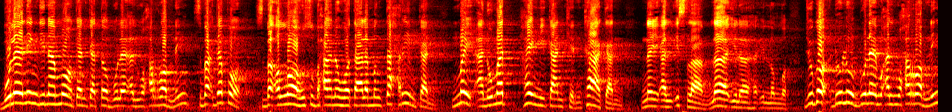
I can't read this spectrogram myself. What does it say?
Bulan ni dinamakan kata bulan Al-Muharram ni sebab apa? Sebab Allah Subhanahu Wa Taala mentahrimkan mai anumat hai mikan kenkakan nai al-Islam la ilaha illallah. Juga dulu bulan Al-Muharram ni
